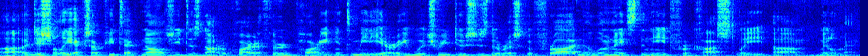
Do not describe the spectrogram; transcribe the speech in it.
Uh, additionally, XRP technology does not require a third party intermediary, which reduces the risk of fraud and eliminates the need for costly um, middlemen.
